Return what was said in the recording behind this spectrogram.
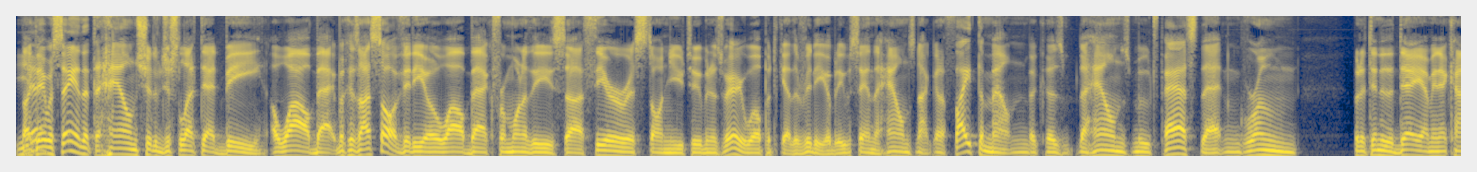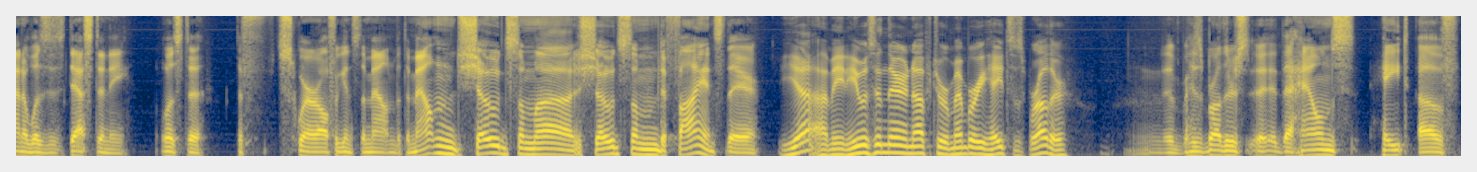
Like they were saying that the hound should have just let that be a while back because I saw a video a while back from one of these uh, theorists on YouTube and it was a very well put together video. But he was saying the hound's not going to fight the mountain because the hound's moved past that and grown. But at the end of the day, I mean, that kind of was his destiny was to to f- square off against the mountain. But the mountain showed some uh, showed some defiance there. yeah, I mean, he was in there enough to remember he hates his brother. His brother's uh, the hound's hate of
